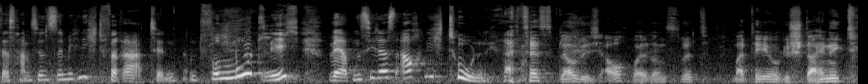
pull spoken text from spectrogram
Das haben sie uns nämlich nicht verraten. Und vermutlich werden sie das auch nicht tun. Ja, das glaube ich auch, weil sonst wird Matteo gesteinigt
